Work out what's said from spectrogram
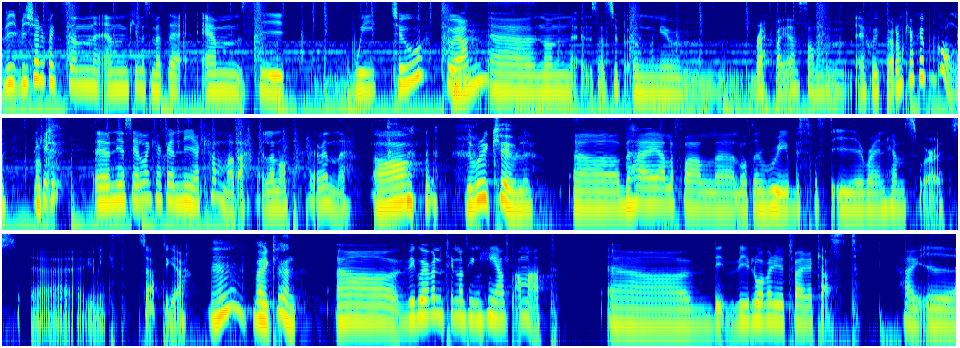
Vi, vi körde faktiskt en, en kille som hette MC We2, tror jag. Mm. Eh, någon så superung rappare som är sjukt bra. De kanske är på gång. Det kan, eh, Nya Zeeland kanske är nya Kanada eller något. Jag vet inte. Ja, det vore kul. Eh, det här är i alla fall uh, låten Ribs fast i Ryan Hemsworths eh, remix. Söt tycker jag. Mm, verkligen. Eh, vi går över till någonting helt annat. Det, vi lovade ju tvära kast här i,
